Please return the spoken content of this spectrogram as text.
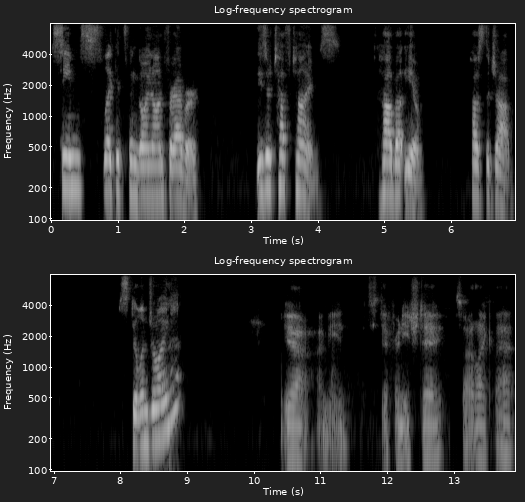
seems like it's been going on forever. These are tough times. How about you? How's the job? Still enjoying it? Yeah, I mean, it's different each day, so I like that.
